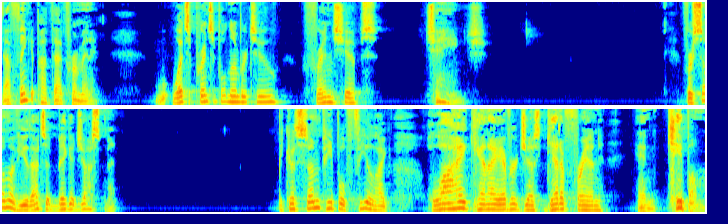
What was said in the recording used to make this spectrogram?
Now, think about that for a minute. What's principle number two? Friendships change. For some of you, that's a big adjustment. Because some people feel like, why can't I ever just get a friend and keep them?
